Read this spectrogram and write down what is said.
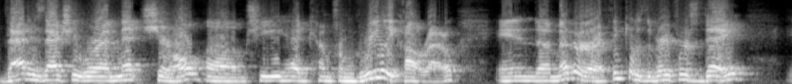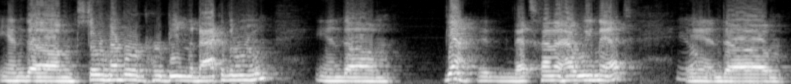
That is actually where I met Cheryl. Um, she had come from Greeley, Colorado, and uh, met her. I think it was the very first day, and um, still remember her being in the back of the room. And um, yeah, and that's kind of how we met. Yep. And um,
